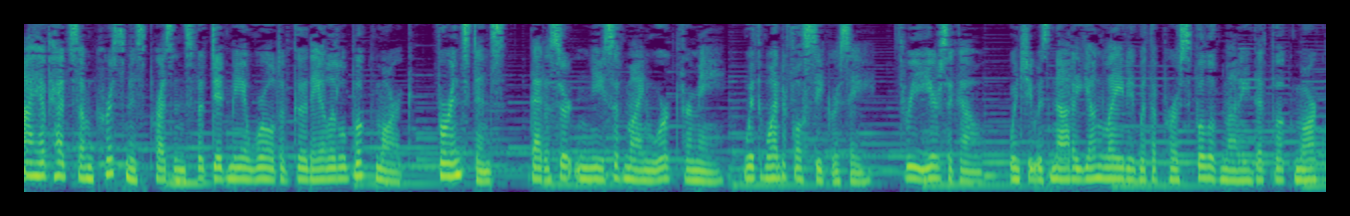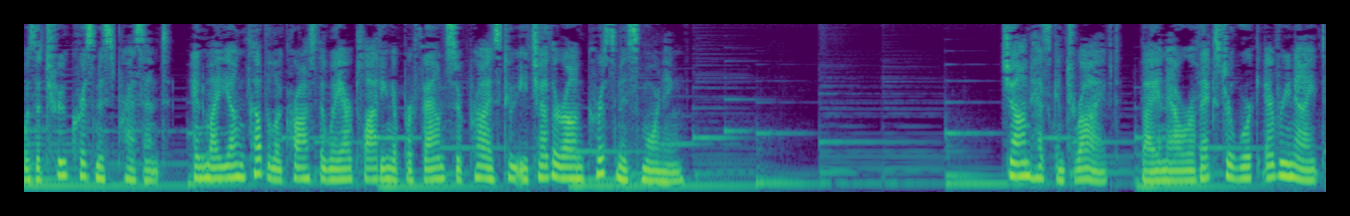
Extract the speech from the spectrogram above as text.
I have had some Christmas presents that did me a world of good a little bookmark, for instance, that a certain niece of mine worked for me, with wonderful secrecy, three years ago, when she was not a young lady with a purse full of money that bookmark was a true Christmas present, and my young couple across the way are plotting a profound surprise to each other on Christmas morning. John has contrived, by an hour of extra work every night,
